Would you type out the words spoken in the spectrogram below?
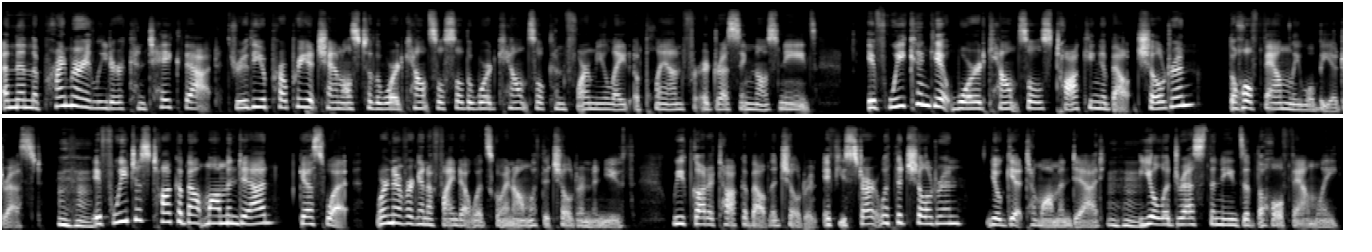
And then the primary leader can take that through the appropriate channels to the ward council so the ward council can formulate a plan for addressing those needs. If we can get ward councils talking about children, the whole family will be addressed. Mm-hmm. If we just talk about mom and dad, guess what? We're never going to find out what's going on with the children and youth. We've got to talk about the children. If you start with the children, you'll get to mom and dad. Mm-hmm. You'll address the needs of the whole family.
